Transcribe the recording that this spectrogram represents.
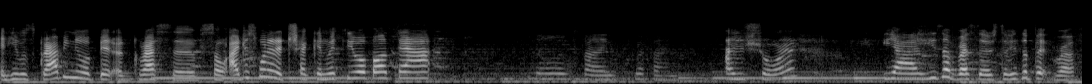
and he was grabbing you a bit aggressive. So I just wanted to check in with you about that. No, it's fine. We're fine. Are you sure? Yeah, he's a wrestler, so he's a bit rough.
